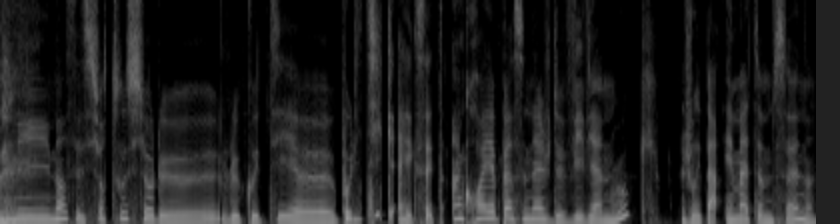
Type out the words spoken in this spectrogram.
Mais non, c'est surtout sur le, le côté euh, politique, avec cet incroyable personnage de Vivian Rook, joué par Emma Thompson.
